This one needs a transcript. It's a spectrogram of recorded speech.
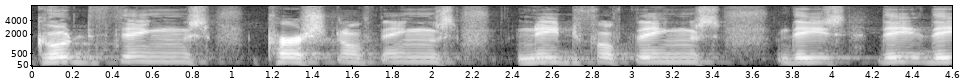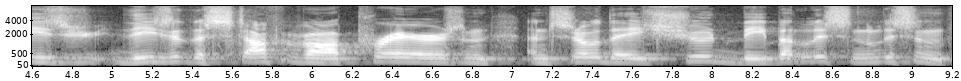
good things, personal things, needful things. These, these, these, these are the stuff of our prayers, and, and so they should be. But listen, listen,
